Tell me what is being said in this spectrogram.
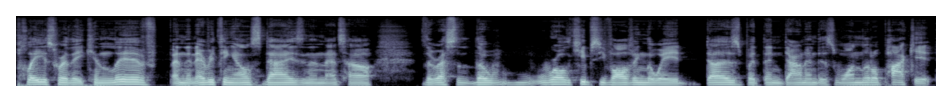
place where they can live and then everything else dies and then that's how the rest of the world keeps evolving the way it does but then down in this one little pocket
